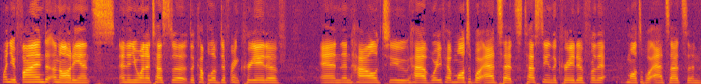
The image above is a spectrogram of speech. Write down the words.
when you find an audience and then you want to test a, couple of different creative and then how to have where you have multiple ad sets testing the creative for the multiple ad sets and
